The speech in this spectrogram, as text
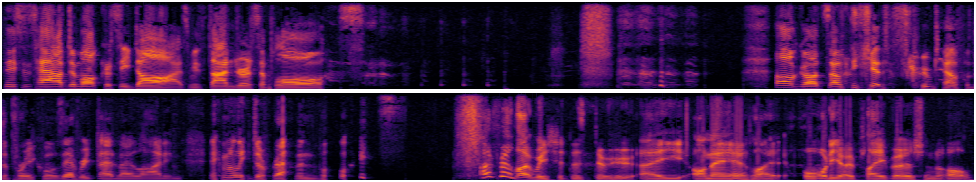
this is how democracy dies with thunderous applause. Oh god, somebody get the script out for the prequels. Every Padme line in Emily de voice. I feel like we should just do a on air like audio play version of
